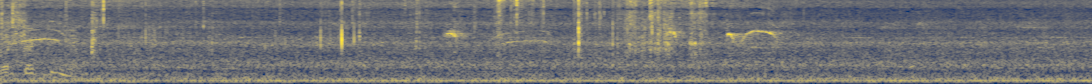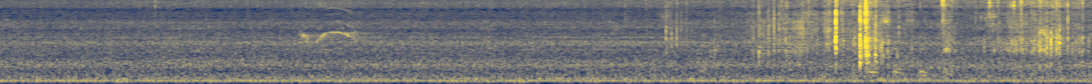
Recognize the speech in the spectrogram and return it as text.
Vai ser aqui mesmo. Deixa eu ver aqui.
